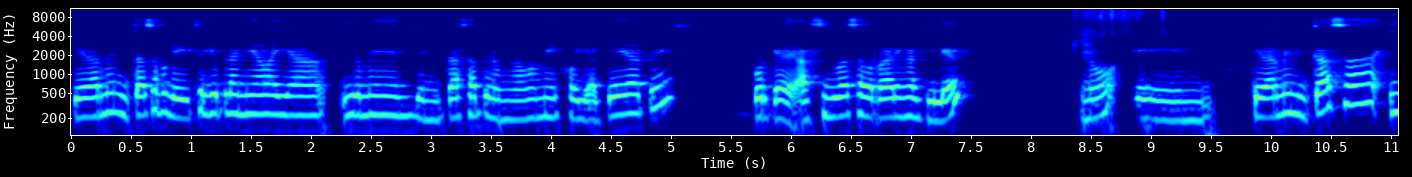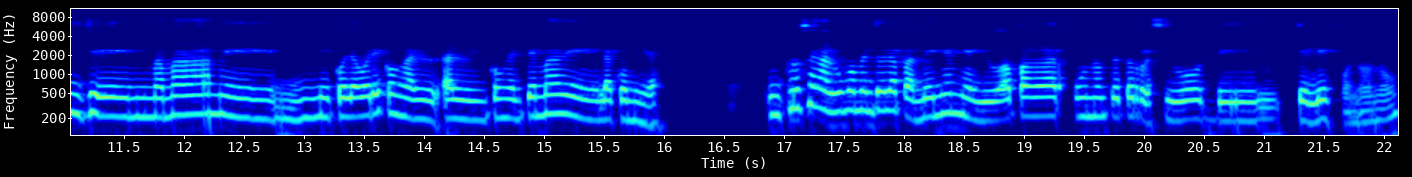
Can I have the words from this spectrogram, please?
quedarme en mi casa, porque de hecho yo planeaba ya irme de mi casa, pero mi mamá me dijo, ya quédate, porque así vas a ahorrar en alquiler, ¿no? Eh, quedarme en mi casa y que mi mamá me, me colabore con, con el tema de la comida. Incluso en algún momento de la pandemia me ayudó a pagar uno que otro recibo del teléfono, ¿no?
